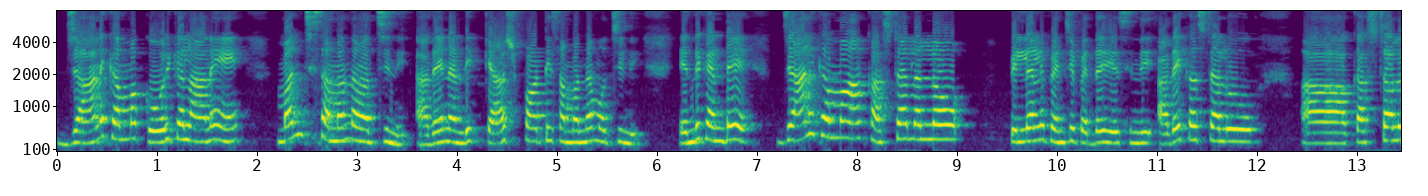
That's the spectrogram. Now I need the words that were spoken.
జానకమ్మ కోరికలానే మంచి సంబంధం వచ్చింది. అదేనండి క్యాష్ పార్టీ సంబంధం వచ్చింది. ఎందుకంటే జానకమ్మ కష్టాలలో పిల్లల్ని పెంచి పెద్ద చేసింది. అదే కష్టాలు ఆ కష్టాలు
